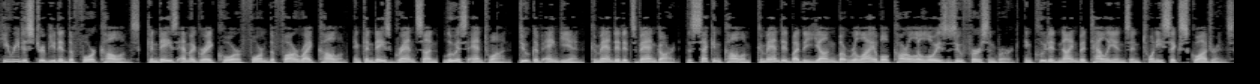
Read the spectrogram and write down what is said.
He redistributed the four columns, Condé's émigré corps formed the far right column, and Condé's grandson, Louis Antoine, Duke of Enghien, commanded its vanguard. The second column, commanded by the young but reliable Karl Alois zu Fürstenberg, included nine battalions and 26 squadrons.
